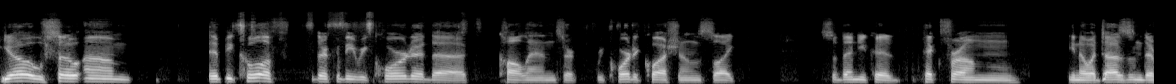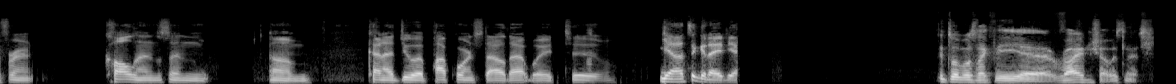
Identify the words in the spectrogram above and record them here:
Yo, so um, it'd be cool if there could be recorded uh, call-ins or recorded questions, like so. Then you could pick from, you know, a dozen different call-ins and um, kind of do a popcorn style that way too. Yeah, that's a good idea. It's almost like the uh, Ryan show, isn't it?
